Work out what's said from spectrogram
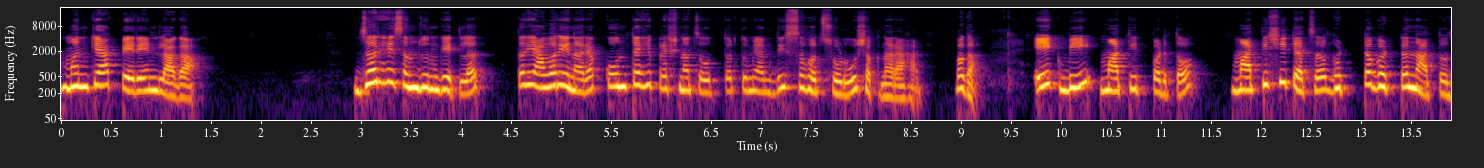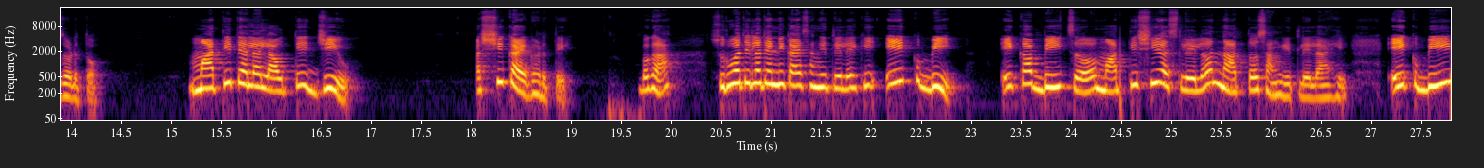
मनक्या पेरेन लागा. जर हे समजून घेतलं तर यावर येणाऱ्या कोणत्याही प्रश्नाचं उत्तर तुम्ही अगदी सहज सोडवू शकणार आहात. बघा एक बी मातीत पडतं मातीशी त्याचं घट्ट घट्ट नातं जडतं. माती त्याला लावते जीव. अशी काय घडते? बघा सुरुवातीला त्यांनी काय सांगितलेलं आहे की एक बी एका बीचं मातीशी असलेलं नातं सांगितलेलं आहे. एक बी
